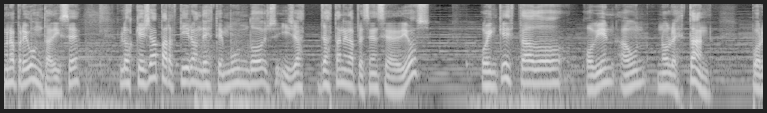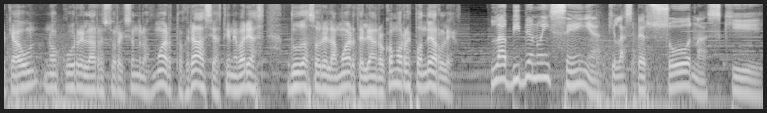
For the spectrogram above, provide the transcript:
Una pregunta, dice, ¿los que ya partieron de este mundo y ya, ya están en la presencia de Dios? ¿O en qué estado o bien aún no lo están? Porque aún no ocurre la resurrección de los muertos. Gracias, tiene varias dudas sobre la muerte, Leandro. ¿Cómo responderle? La Bíblia não ensina que as pessoas que,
